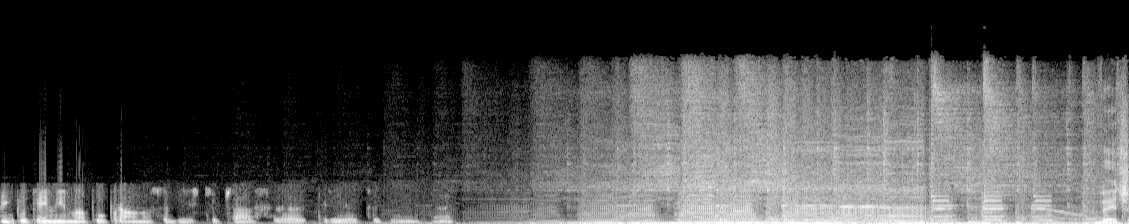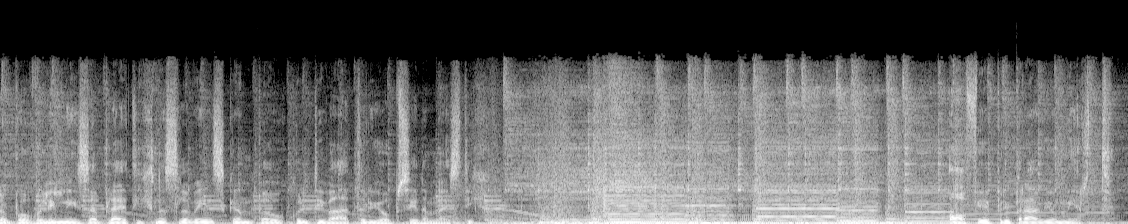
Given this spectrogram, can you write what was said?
in potem ima popravno sodišče čas eh, 30 dni. Ne. Več o povolilnih zapletih na slovenskem pa v kultivatorju ob 17. Of je pripravil Mirt.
